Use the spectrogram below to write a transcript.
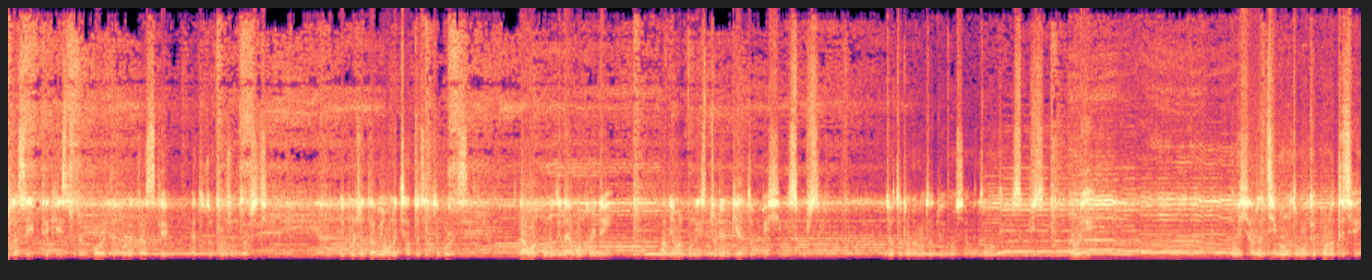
ক্লাস এইট থেকে স্টুডেন্ট পড়াইতে পড়াইতে আজকে এতদূর পর্যন্ত আসছে। এ পর্যন্ত আমি অনেক ছাত্রছাত্রী কিন্তু আমার কোনোদিন এমন হয় নাই, আমি আমার কোনো স্টুডেন্টকে এত বেশি মিস করছি। যতটা না গত দুই মাসে আমি তোমাকে মিস করছি। আমি সারা জীবন তোমাকে পড়াতে চাই।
